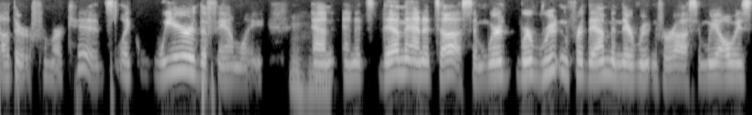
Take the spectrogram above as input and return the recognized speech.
other from our kids like we're the family mm-hmm. and and it's them and it's us and we're we're rooting for them and they're rooting for us and we always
